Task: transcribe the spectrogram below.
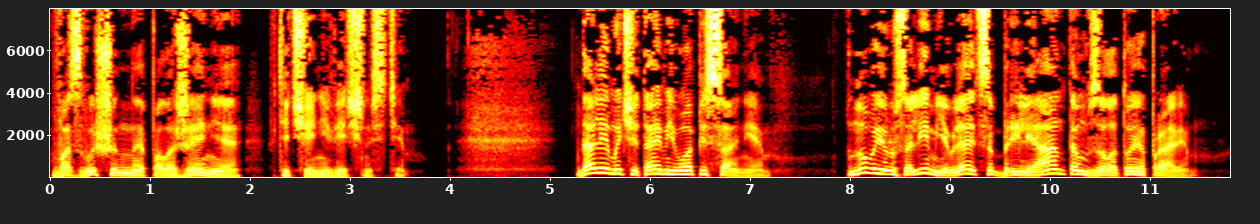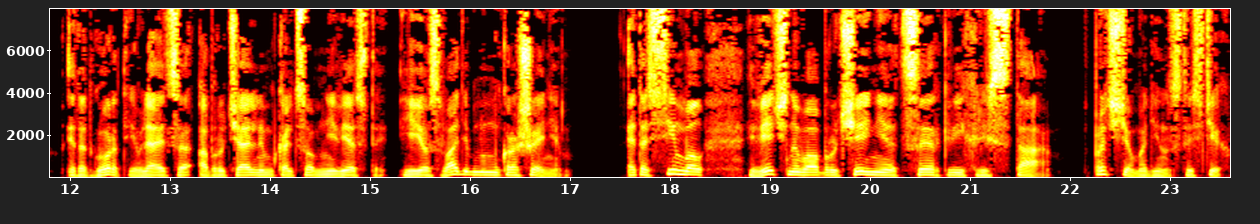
возвышенное положение в течение вечности. Далее мы читаем его описание. Новый Иерусалим является бриллиантом в золотой оправе. Этот город является обручальным кольцом невесты, ее свадебным украшением. Это символ вечного обручения Церкви Христа. Прочтем одиннадцатый стих.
